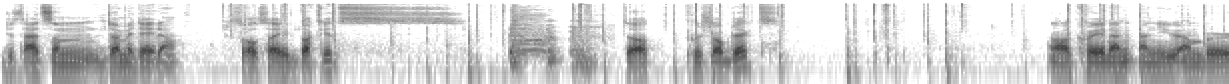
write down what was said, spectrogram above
just add some dummy data. So I'll say buckets dot push object, and I'll create an, a new Ember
